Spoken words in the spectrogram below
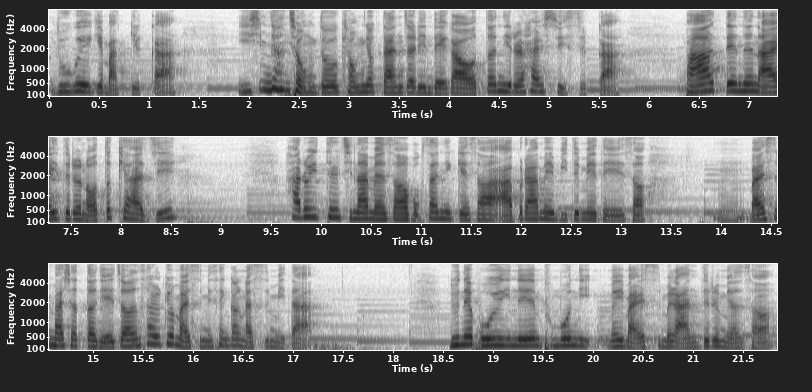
누구에게 맡길까? 20년 정도 경력 단절인 내가 어떤 일을 할 수 있을까? 방학 때는 아이들은 어떻게 하지? 하루 이틀 지나면서 목사님께서 아브라함의 믿음에 대해서 음, 말씀하셨던 예전 설교 말씀이 생각났습니다. 눈에 보이는 부모님의 말씀을 안 들으면서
